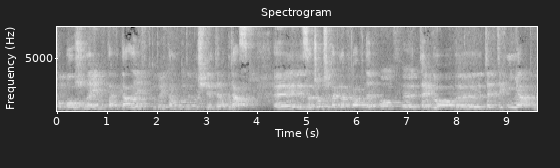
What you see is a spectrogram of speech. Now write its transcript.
pobożnej i tak dalej, w której tam były tylko święte obrazki E, zaczęło się tak naprawdę od e, tego, e, te, tych miniatur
